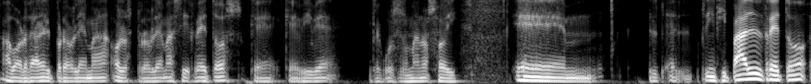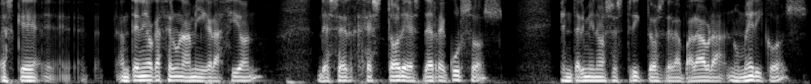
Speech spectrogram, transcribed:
abordar el problema o los problemas y retos que, que vive recursos humanos hoy. Em, el, principal reto es que eh, han tenido que hacer una migración de ser gestores de recursos en términos estrictos de la palabra numéricos,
